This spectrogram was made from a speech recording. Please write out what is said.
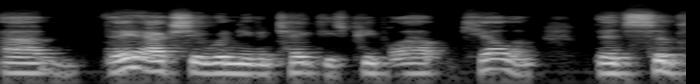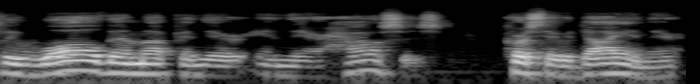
uh, they actually wouldn't even take these people out and kill them. They'd simply wall them up in their in their houses. Of course, they would die in there.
